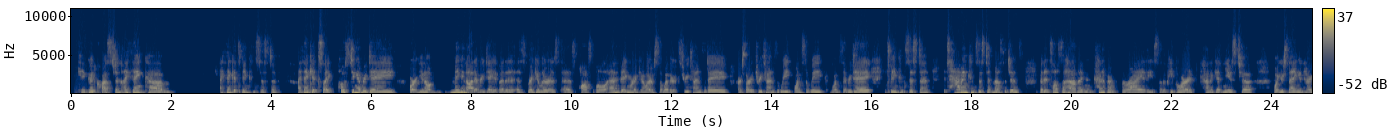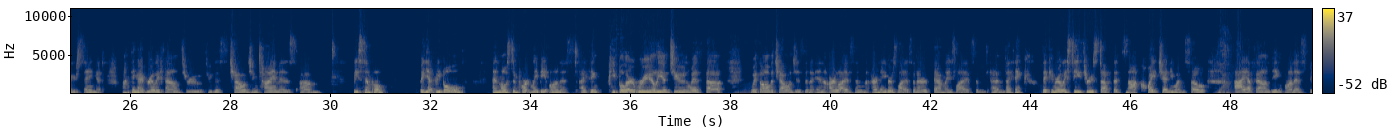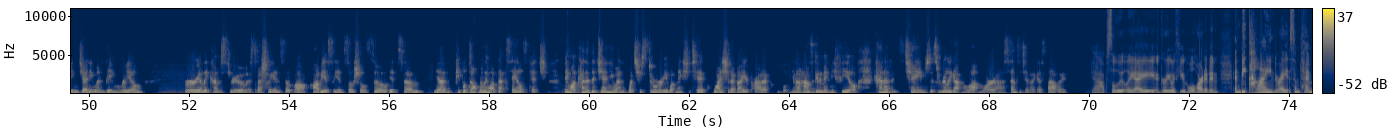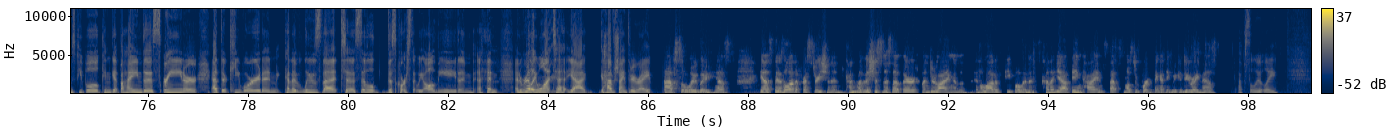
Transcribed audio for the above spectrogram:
Okay, good question. I think um, I think it's being consistent. I think it's like posting every day, or you know maybe not every day but as regular as as possible and being regular. So whether it's three times a day or sorry three times a week once a week once every day it's being consistent. It's having consistent messages but it's also having kind of a variety so that people are kind of getting used to what you're saying and how you're saying it. One thing i've really found through through this challenging time is um, be simple but yet be bold and most importantly be honest i think people are really in tune with uh, with all the challenges in, in our lives and our neighbors lives and our families lives and and i think they can really see through stuff that's not quite genuine so yeah. i have found being honest being genuine being real really comes through, especially in so well, obviously in social. So it's um yeah, people don't really want that sales pitch. They want kind of the genuine, what's your story? What makes you tick? Why should I buy your product? You know, how's it going to make me feel? Kind of it's changed. It's really gotten a lot more uh, sensitive, I guess, that way. Yeah, absolutely. I agree with you wholehearted and and be kind, right? Sometimes people can get behind a screen or at their keyboard and kind of lose that uh, civil discourse that we all need and and and really want to yeah, have shine through, right? Absolutely. Yes. Yes, there's a lot of frustration and kind of a viciousness out there underlying in, in a lot of people and it's kind of yeah, being kind. That's the most important thing I think we can do right now. Absolutely.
